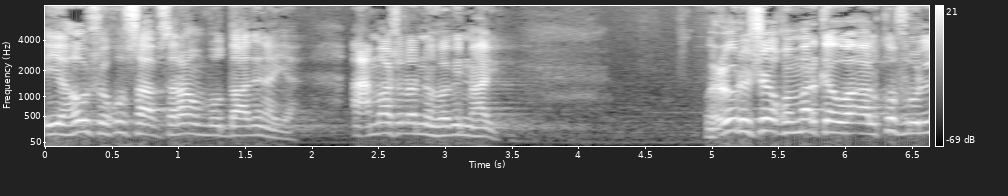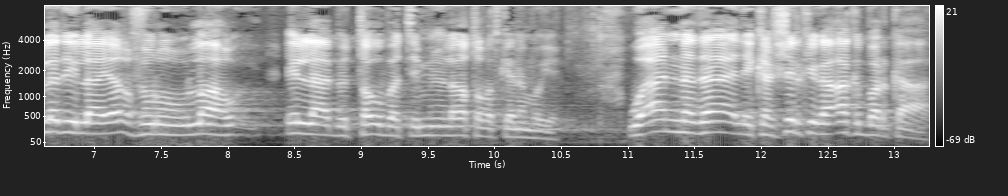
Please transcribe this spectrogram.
iyo hawshuu ku saabsanaa unbuu daadinaya. Acmaasho dhanna hoobin mahayo wuxuu sheekhu marka waa alkufru aladii laa yakfiru llahu ila bitowbati min in laga toobad keena mooye. Wa ana dalika shirkiga akbarkaa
